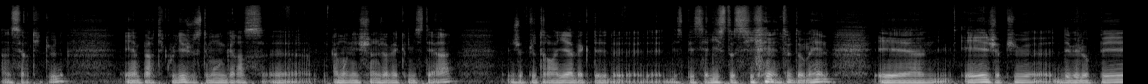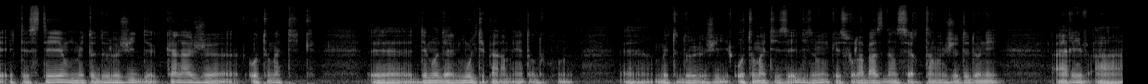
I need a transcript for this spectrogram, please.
incertitude. Et en particulier, justement, grâce euh, à mon échange avec Mistéa, j'ai pu travailler avec des, spécialistes aussi du domaine et, euh, j'ai pu développer et tester une méthodologie de calage automatique des modèles multiparamètres, donc une méthodologie automatisée, disons, qui sur la base d'un certain jeu de données arrive à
